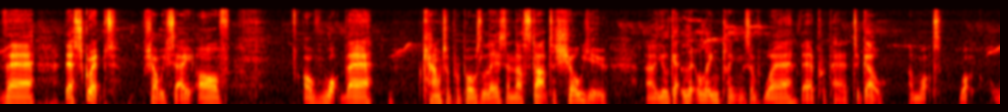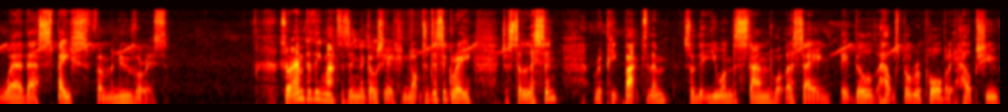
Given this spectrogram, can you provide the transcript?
their their script, shall we say, of of what their counter proposal is, and they'll start to show you. Uh, you'll get little inklings of where they're prepared to go and what what where their space for manoeuvre is. So empathy matters in negotiation, not to disagree, just to listen, repeat back to them so that you understand what they're saying. It build helps build rapport, but it helps you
